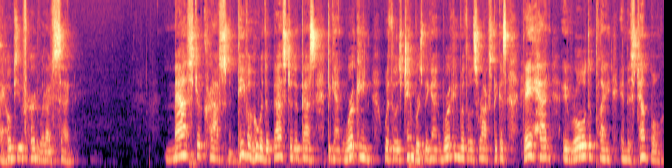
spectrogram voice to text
I hope you've heard what I've said. Master craftsmen, people who were the best of the best, began working with those timbers, began working with those rocks because they had a role to play in this temple,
